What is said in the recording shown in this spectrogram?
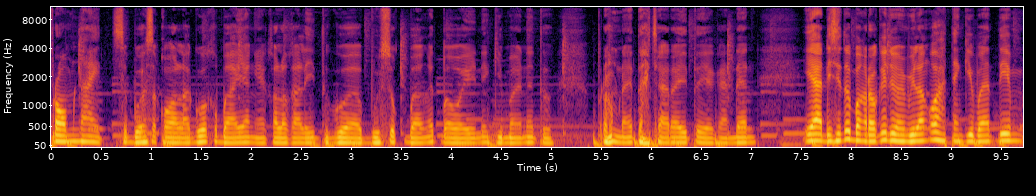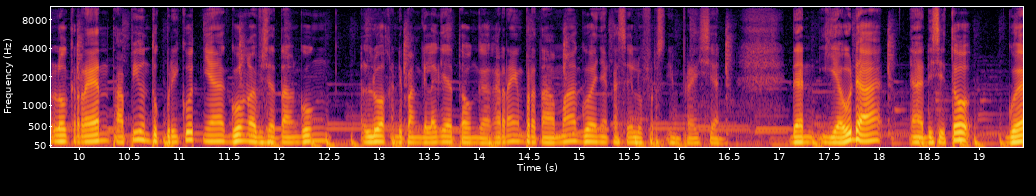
prom night sebuah sekolah. Gue kebayang ya kalau kali itu gue busuk banget bawa ini gimana tuh prom night acara itu ya kan. Dan ya di situ bang Rocky cuma bilang wah thank you banget tim lo keren. Tapi untuk berikutnya gue nggak bisa tanggung lu akan dipanggil lagi atau enggak karena yang pertama gue hanya kasih lu first impression. Dan ya udah nah di situ gue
